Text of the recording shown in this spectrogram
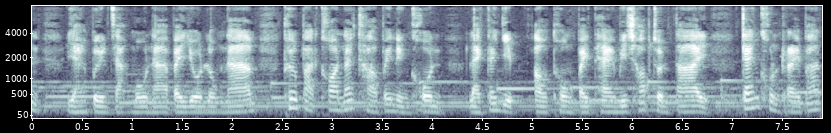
นแย่งปืนจากโมนาไปโยนลงน้ำ เธอปาดคอนักข่าวไปหนึ่งคน และก็หยิบเอาธงไปแทงบิชอปจนตาย แก๊งคนไร้บ้าน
